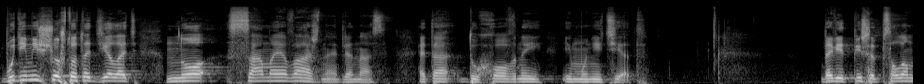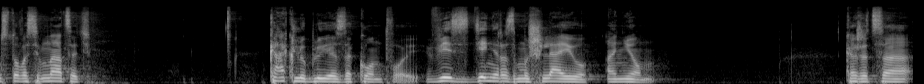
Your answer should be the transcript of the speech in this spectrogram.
будем еще что-то делать. Но самое важное для нас – это духовный иммунитет. Давид пишет Псалом 118, «Как люблю я закон Твой, весь день размышляю о нем». Кажется,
